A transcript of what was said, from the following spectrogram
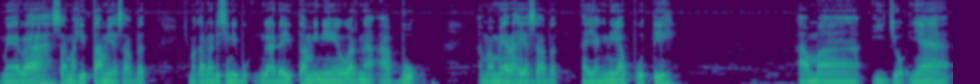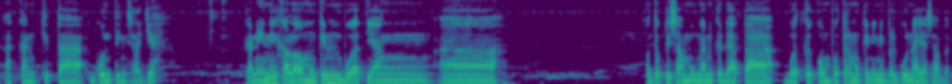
merah sama hitam ya sahabat. Cuma karena di sini nggak ada hitam ini warna abu sama merah ya sahabat. Nah yang ini yang putih sama hijaunya akan kita gunting saja. Karena ini kalau mungkin buat yang uh, untuk disambungan ke data buat ke komputer mungkin ini berguna ya sahabat.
